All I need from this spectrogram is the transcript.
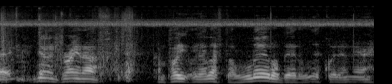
I'm back. Gonna drain off completely. I left a little bit of liquid in there.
